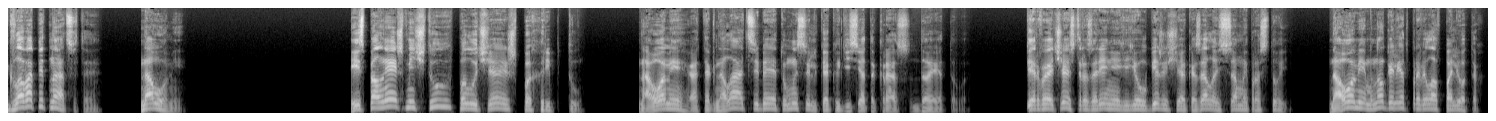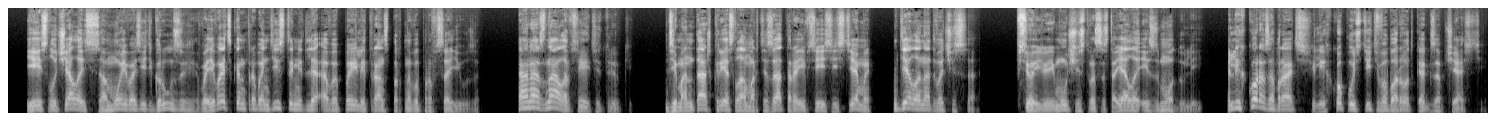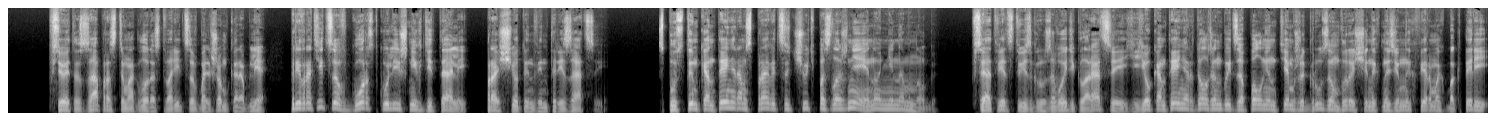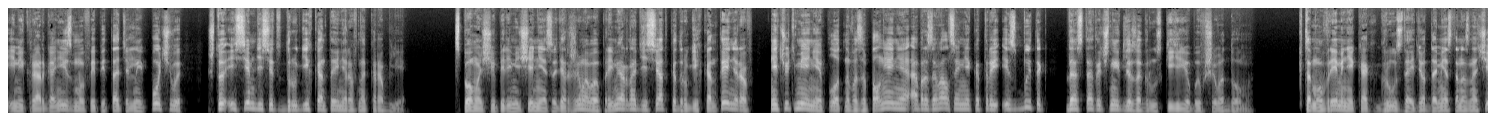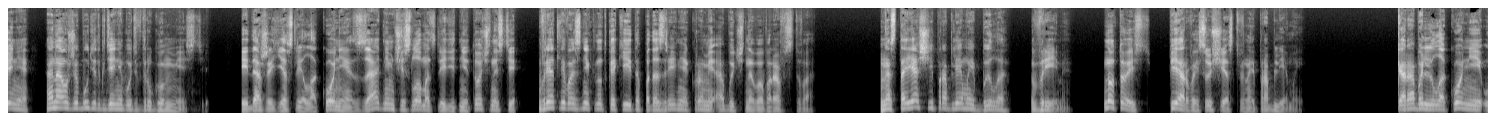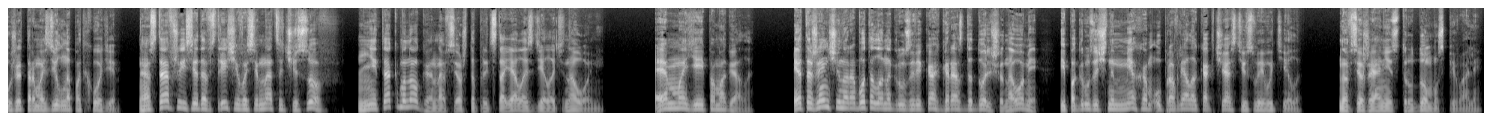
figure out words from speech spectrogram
Глава 15. Наоми. Исполняешь мечту, получаешь по хребту. Наоми отогнала от себя эту мысль, как и десяток раз до этого. Первая часть разорения ее убежища оказалась самой простой. Наоми много лет провела в полетах. Ей случалось самой возить грузы, воевать с контрабандистами для АВП или транспортного профсоюза. Она знала все эти трюки. Демонтаж кресла амортизатора и всей системы – дело на два часа. Все ее имущество состояло из модулей. Легко разобрать, легко пустить в оборот, как запчасти. Все это запросто могло раствориться в большом корабле, превратиться в горстку лишних деталей, просчет инвентаризации. С пустым контейнером справиться чуть посложнее, но не намного. В соответствии с грузовой декларацией, ее контейнер должен быть заполнен тем же грузом выращенных на земных фермах бактерий и микроорганизмов и питательной почвы, что и 70 других контейнеров на корабле. С помощью перемещения содержимого примерно десятка других контейнеров и чуть менее плотного заполнения образовался некоторый избыток, достаточный для загрузки ее бывшего дома. К тому времени, как груз дойдет до места назначения, она уже будет где-нибудь в другом месте. И даже если Лакония задним числом отследит неточности, вряд ли возникнут какие-то подозрения, кроме обычного воровства. Настоящей проблемой было время. Ну, то есть, первой существенной проблемой. Корабль Лаконии уже тормозил на подходе. Оставшиеся до встречи 18 часов не так много на все, что предстояло сделать Наоми. Эмма ей помогала. Эта женщина работала на грузовиках гораздо дольше Наоми и погрузочным мехом управляла как частью своего тела. Но все же они с трудом успевали.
